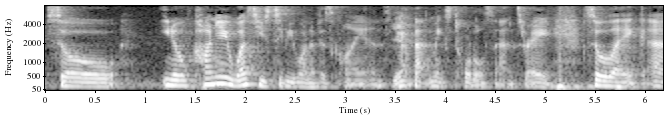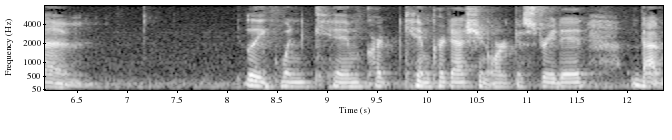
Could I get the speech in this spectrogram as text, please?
So, you know, Kanye West used to be one of his clients. Yeah. That makes total sense, right? So, like, um, like when Kim Kar- Kim Kardashian orchestrated that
